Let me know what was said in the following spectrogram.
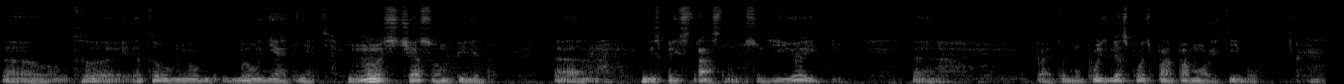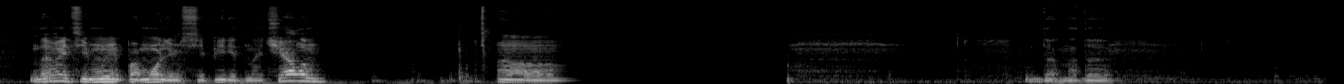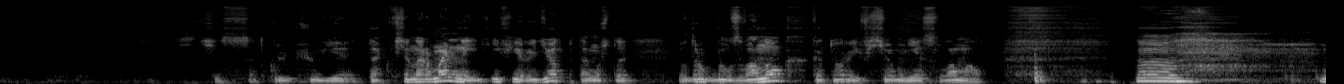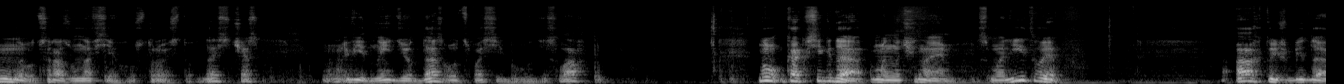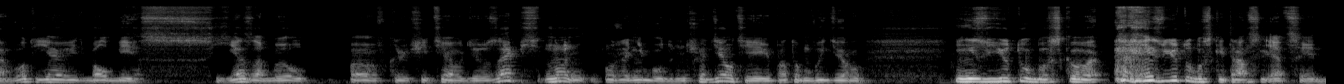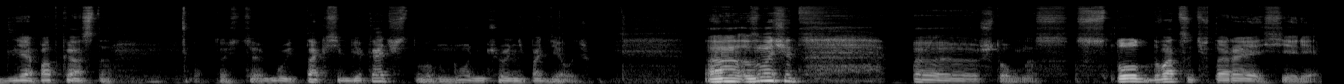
вот, этого у него было не отнять. Но сейчас он перед а, беспристрастным судьей и а, Поэтому пусть Господь поможет ему. Давайте мы помолимся перед началом. А, да, надо сейчас отключу я. Так, все нормально, эфир идет, потому что вдруг был звонок, который все мне сломал. А, ну, вот сразу на всех устройствах, да, сейчас видно идет, да, вот спасибо, Владислав. Ну, как всегда, мы начинаем с молитвы. Ах ты ж беда, вот я ведь балбес, я забыл включить аудиозапись, но уже не буду ничего делать, я ее потом выдеру из ютубовского, из ютубовской трансляции для подкаста. То есть э, будет так себе качество, но ничего не поделаешь. А, значит, э, что у нас? 122 серия.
